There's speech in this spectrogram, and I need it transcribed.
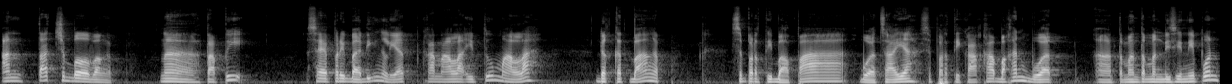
untouchable banget. Nah, tapi saya pribadi ngelihat Kanala itu malah deket banget. Seperti Bapak, buat saya, seperti Kakak, bahkan buat uh, teman-teman di sini pun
